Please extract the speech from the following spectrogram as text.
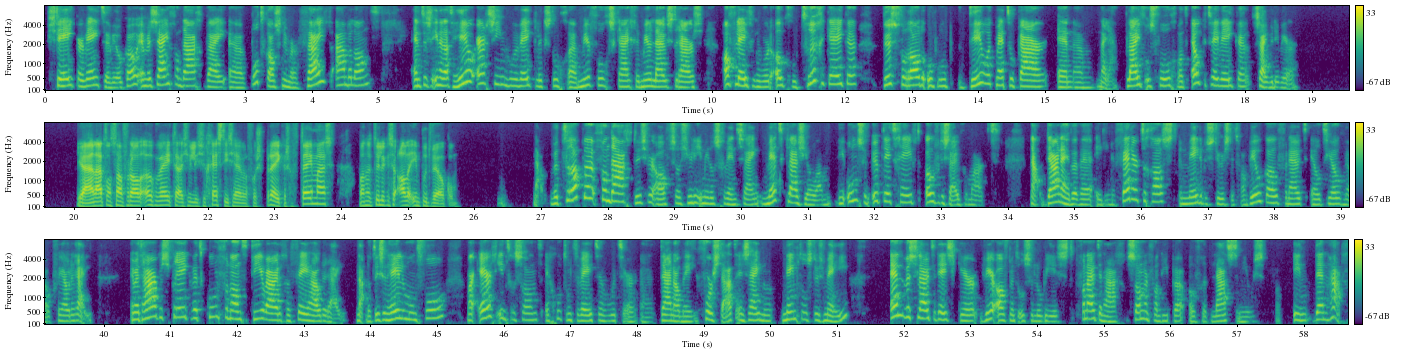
Zeker weten, Wilco. En we zijn vandaag bij uh, podcast nummer 5 aanbeland. En het is inderdaad heel erg zien hoe we wekelijks toch uh, meer volgers krijgen, meer luisteraars. Afleveringen worden ook goed teruggekeken. Dus vooral de oproep, deel het met elkaar. En um, nou ja, blijf ons volgen, want elke twee weken zijn we er weer. Ja, en laat ons dan vooral ook weten als jullie suggesties hebben voor sprekers of thema's. Want natuurlijk is alle input welkom. Nou, we trappen vandaag dus weer af, zoals jullie inmiddels gewend zijn, met Klaas Johan, die ons een update geeft over de zuivelmarkt. Nou, daarna hebben we Eline Vedder te gast, een medebestuurslid van Wilco vanuit LTO Melkveehouderij. En met haar bespreken we het convenant dierwaardige veehouderij. Nou, dat is een hele mond vol, maar erg interessant en goed om te weten hoe het er uh, daar nou mee voor staat. En zij neemt ons dus mee. En we sluiten deze keer weer af met onze lobbyist vanuit Den Haag, Sander van Diepen, over het laatste nieuws in Den Haag.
